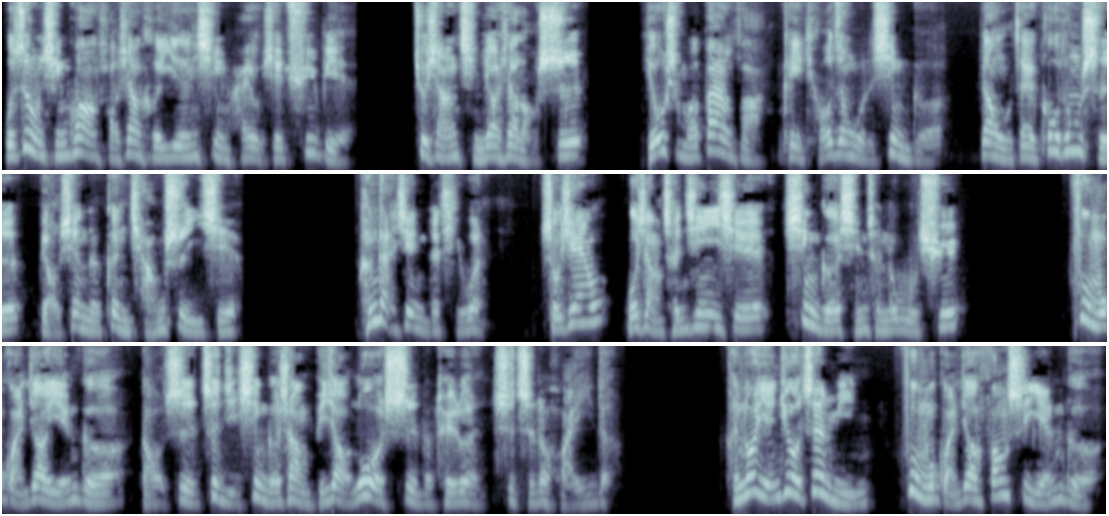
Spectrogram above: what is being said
我这种情况好像和宜人性还有些区别，就想请教一下老师，有什么办法可以调整我的性格，让我在沟通时表现得更强势一些？很感谢你的提问。首先，我想澄清一些性格形成的误区：父母管教严格，导致自己性格上比较弱势的推论是值得怀疑的。很多研究证明，父母管教方式严格。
